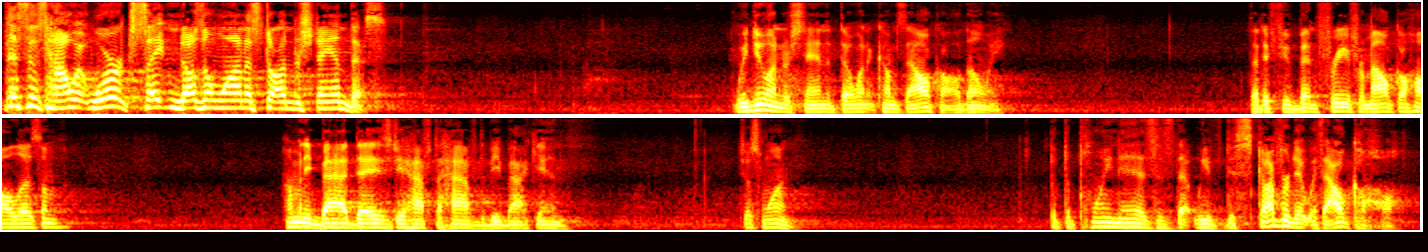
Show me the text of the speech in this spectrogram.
This is how it works. Satan doesn't want us to understand this. We do understand it, though, when it comes to alcohol, don't we? That if you've been free from alcoholism, how many bad days do you have to have to be back in? Just one. But the point is, is that we've discovered it with alcohol.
